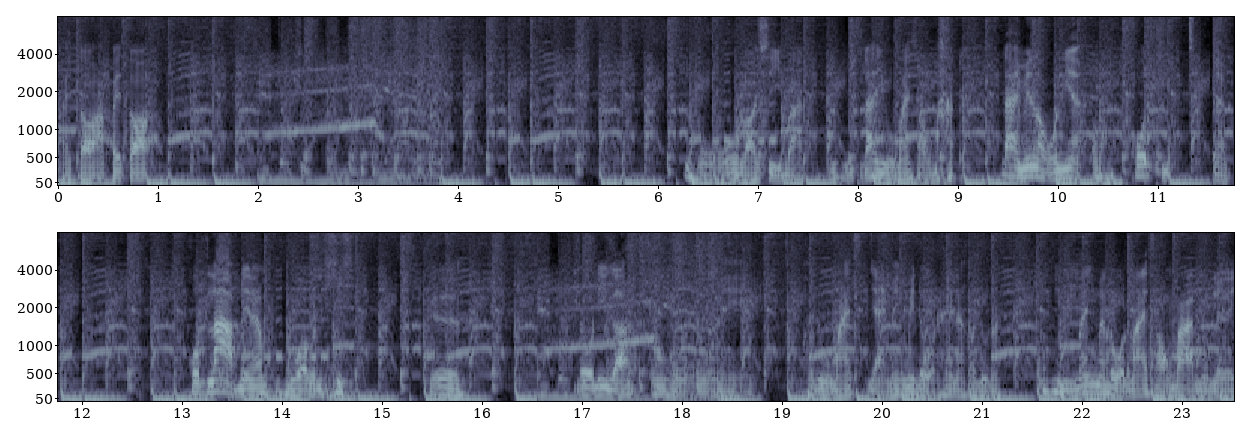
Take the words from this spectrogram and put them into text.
ไปต่อครับ ไปต่อ โอ้โหร้อยสี่บาท ได้อยู่ไหมสองบาท ได้ไหมหรอกวันเนี้ยโคตรแบบโคตรลาบเลยนะบัววันนี้เออโดดอีกเหรอโอ้โหคอยดูไม้ใหญ่แม่งไม่โดดให้นะคอยดูนะอือหือแม่งมาโดดไม้สองบาทหมดเลย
